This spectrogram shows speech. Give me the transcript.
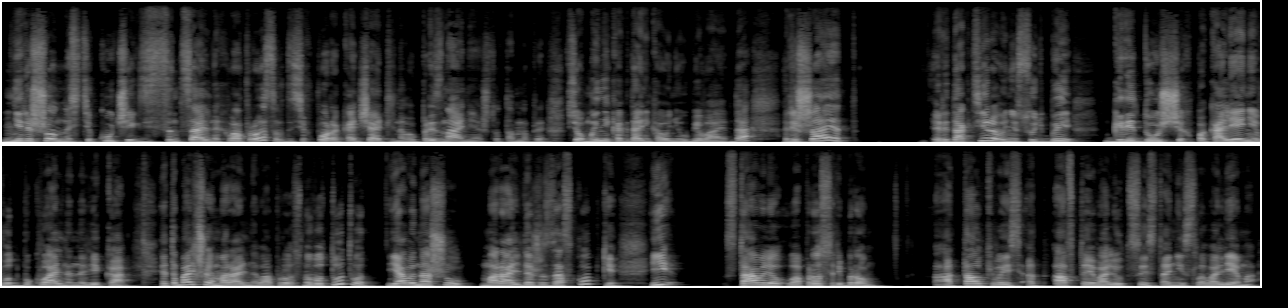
нерешенности кучи экзистенциальных вопросов, до сих пор окончательного признания, что там, например, все, мы никогда никого не убиваем, да, решает редактирование судьбы грядущих поколений вот буквально на века. Это большой моральный вопрос. Но вот тут вот я выношу мораль даже за скобки и ставлю вопрос ребром отталкиваясь от автоэволюции Станислава Лема.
